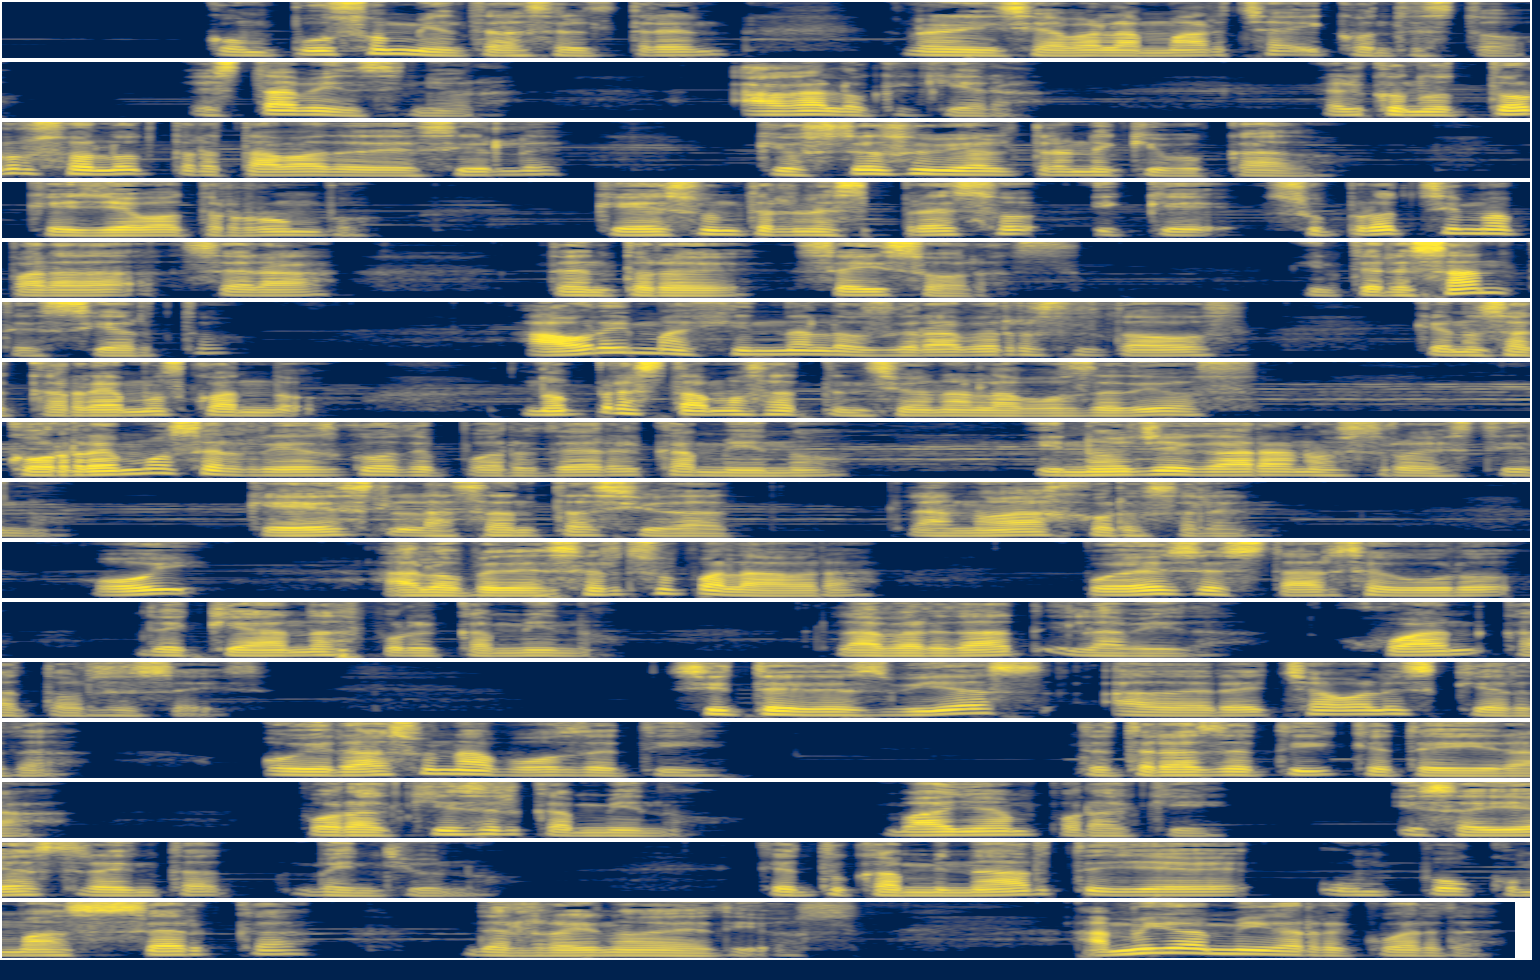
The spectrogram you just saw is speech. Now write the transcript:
compuso mientras el tren reiniciaba la marcha y contestó, Está bien, señora, haga lo que quiera. El conductor solo trataba de decirle que usted subió al tren equivocado, que lleva otro rumbo, que es un tren expreso y que su próxima parada será dentro de seis horas. Interesante, ¿cierto? Ahora imagina los graves resultados que nos acarreamos cuando no prestamos atención a la voz de Dios. Corremos el riesgo de perder el camino y no llegar a nuestro destino que es la santa ciudad, la nueva Jerusalén. Hoy, al obedecer su palabra, puedes estar seguro de que andas por el camino, la verdad y la vida. Juan 14:6. Si te desvías a la derecha o a la izquierda, oirás una voz de ti, detrás de ti que te dirá, por aquí es el camino, vayan por aquí. Isaías 30, Que tu caminar te lleve un poco más cerca del reino de Dios. Amiga, amiga, recuerda,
